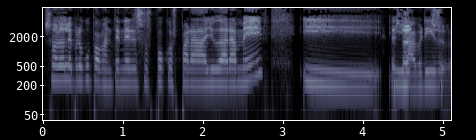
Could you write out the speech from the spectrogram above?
solo le preocupa mantener esos pocos para ayudar a Maeve y, y abrir,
